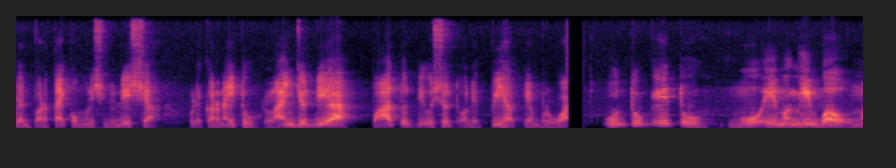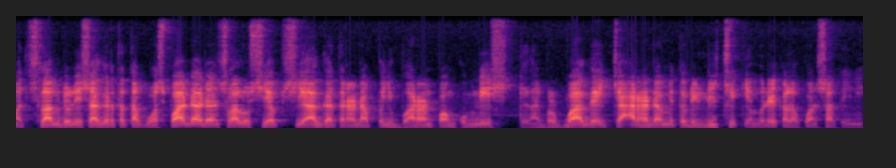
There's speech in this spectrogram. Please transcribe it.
dan Partai Komunis Indonesia. Oleh karena itu, lanjut dia patut diusut oleh pihak yang berwajib. Untuk itu, MUI menghimbau umat Islam Indonesia agar tetap waspada dan selalu siap siaga terhadap penyebaran paham komunis dengan berbagai cara dan metode licik yang mereka lakukan saat ini.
